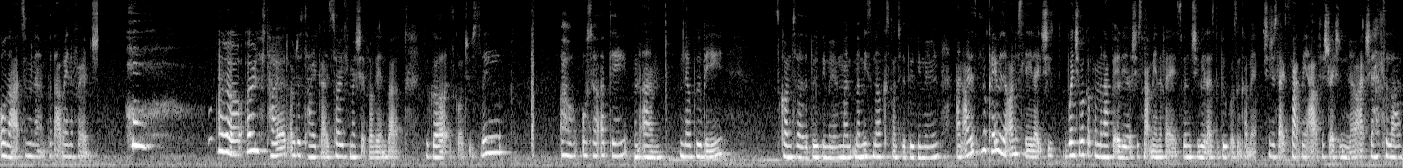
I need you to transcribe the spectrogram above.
all that. So I'm gonna put that away in the fridge. I know, I'm just tired. I'm just tired, guys. Sorry for my shit vlogging, but your girl has gone to sleep. Oh, also update. Um, no booby. It's gone to the booby moon. My mummy's milk has gone to the booby moon, and I just been okay with it. Honestly, like she's when she woke up from a nap earlier, she smacked me in the face when she realized the boob wasn't coming. She just like smacked me out of frustration. You know, I actually had to laugh.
